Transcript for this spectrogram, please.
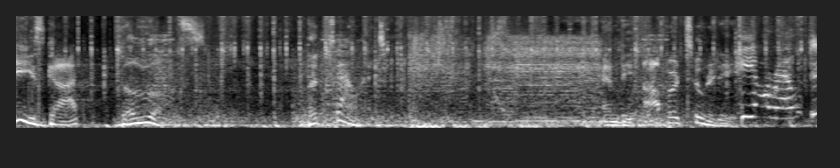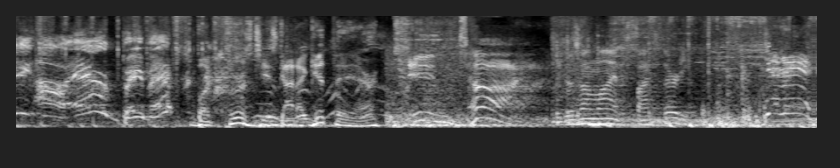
He's got the looks, the talent, and the opportunity. TRL. TRL, baby. But first, he's got to get there in time. It goes online at 5.30. Get in!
